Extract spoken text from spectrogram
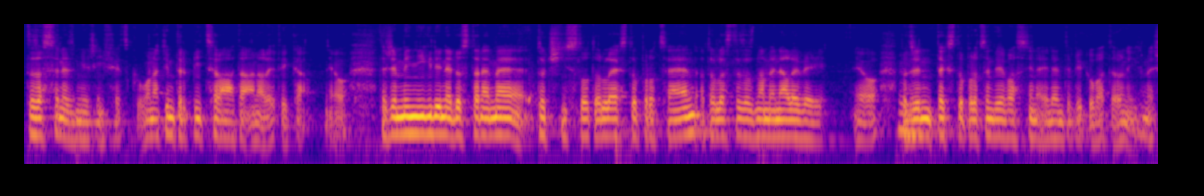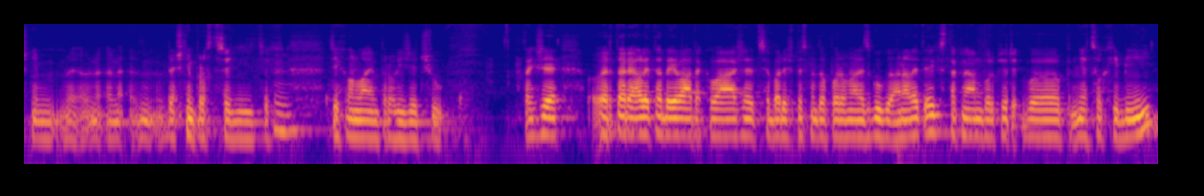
To zase nezměří všechno. Ona tím trpí celá ta analytika. Jo. Takže my nikdy nedostaneme to číslo, tohle je 100% a tohle jste zaznamenali vy. Jo? Protože hmm. těch 100% je vlastně neidentifikovatelný v dnešním, v dnešním prostředí těch, hmm. těch online prohlížečů. Takže ta realita bývá taková, že třeba když bychom to porovnali s Google Analytics, tak nám něco chybí,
